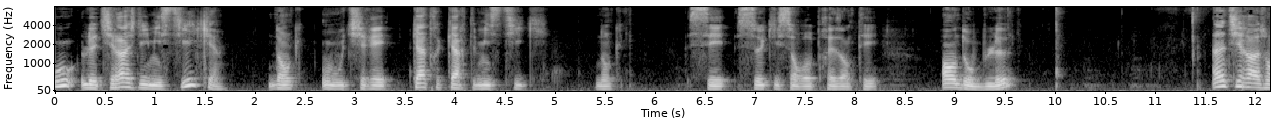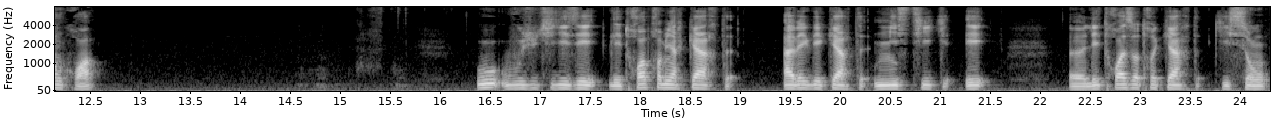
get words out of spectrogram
ou le tirage des mystiques, donc où vous tirez quatre cartes mystiques, donc c'est ceux qui sont représentés en dos bleu, un tirage en croix, où vous utilisez les trois premières cartes avec des cartes mystiques et euh, les trois autres cartes qui sont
